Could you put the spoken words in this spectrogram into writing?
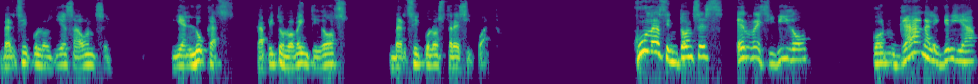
versículos 10 a 11, y en Lucas capítulo 22, versículos 3 y 4. Judas entonces es recibido con gran alegría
